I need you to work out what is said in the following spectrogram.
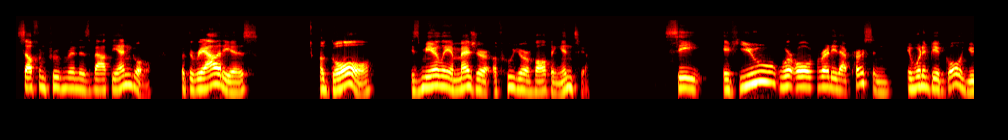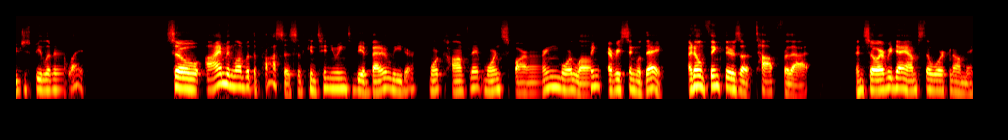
self improvement is about the end goal. But the reality is, a goal is merely a measure of who you're evolving into. See, if you were already that person, it wouldn't be a goal. You'd just be living life. So I'm in love with the process of continuing to be a better leader, more confident, more inspiring, more loving every single day. I don't think there's a top for that. And so every day I'm still working on me.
